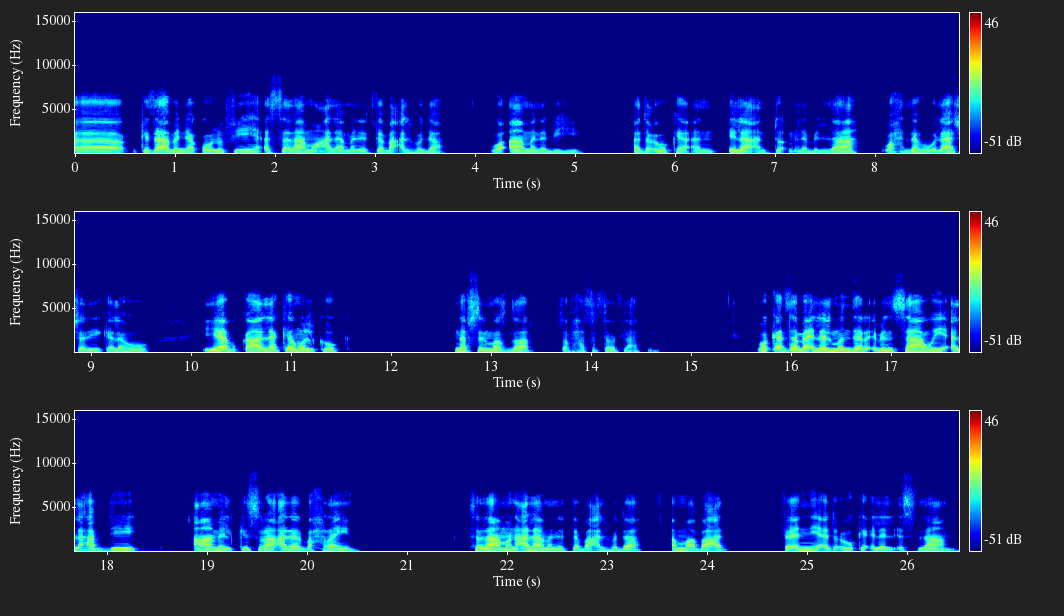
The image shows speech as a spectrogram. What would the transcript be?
آه كتابا يقول فيه السلام على من اتبع الهدى وآمن به. أدعوك أن إلى أن تؤمن بالله وحده لا شريك له يبقى لك ملكك. نفس المصدر صفحة 36 وكتب إلى المنذر ابن ساوي العبدي عامل كسرى على البحرين. سلام على من اتبع الهدى. أما بعد فإني أدعوك إلى الإسلام.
